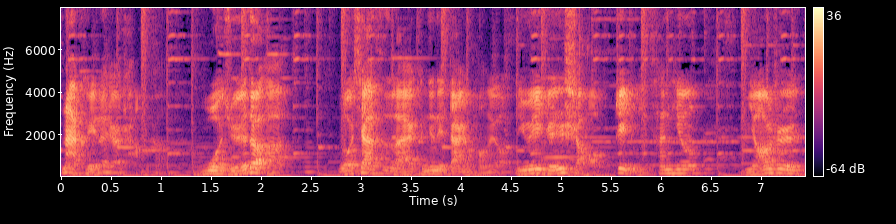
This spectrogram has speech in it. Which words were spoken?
那可以来这儿尝尝。我觉得啊，我下次来肯定得带上朋友，因为人少，这种餐厅你要是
